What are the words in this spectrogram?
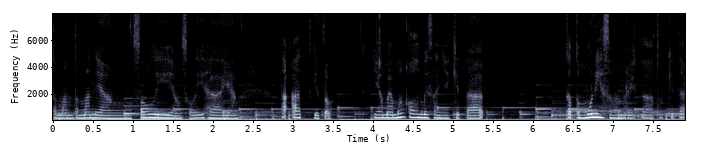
teman-teman yang soli, yang soliha, yang taat gitu. Yang memang kalau misalnya kita ketemu nih sama mereka atau kita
